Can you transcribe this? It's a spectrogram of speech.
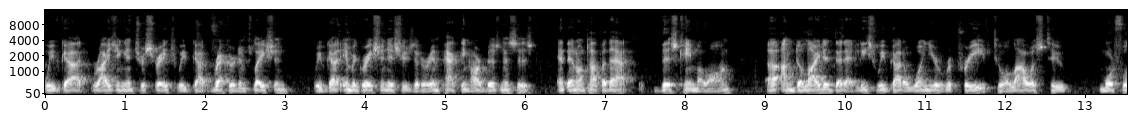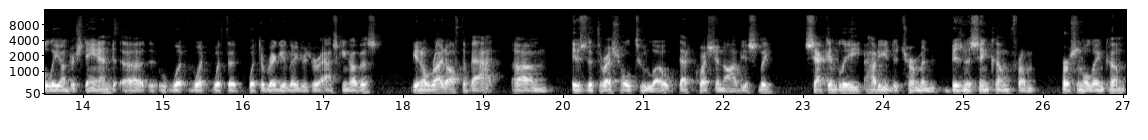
we've got rising interest rates. We've got record inflation. We've got immigration issues that are impacting our businesses. And then on top of that, this came along. Uh, I'm delighted that at least we've got a one year reprieve to allow us to more fully understand uh, what, what, what, the, what the regulators are asking of us. You know, right off the bat, um, is the threshold too low? That question, obviously. Secondly, how do you determine business income from personal income?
